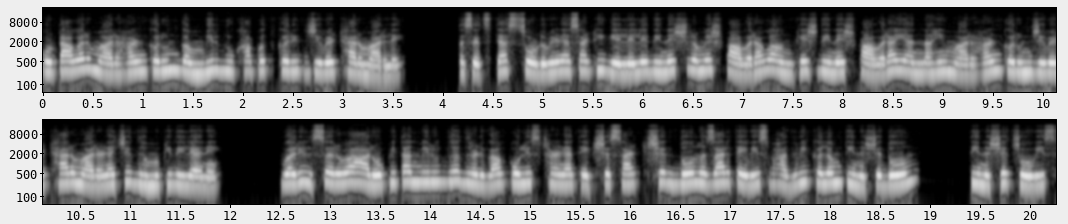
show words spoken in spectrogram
पोटावर मारहाण करून गंभीर दुखापत करीत जीवे ठार मारले. तसेच त्यास सोडविण्यासाठी गेलेले दिनेश रमेश पावरा व अंकेश दिनेश पावरा यांनाही मारहाण करून जीवे ठार मारण्याची धमकी दिल्याने वरील सर्व आरोपितांविरुद्ध धडगाव पोलीस ठाण्यात एकशे साठशे दोन हजार तेवीस भागवी कलम तीनशे दोन तीनशे चोवीस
